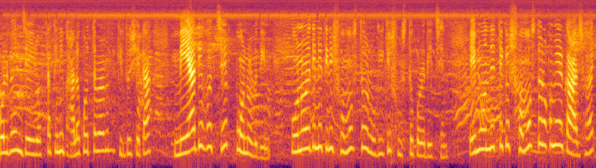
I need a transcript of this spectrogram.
বলবেন যে এই রোগটা তিনি ভালো করতে পারবেন, কিন্তু সেটা মেয়াদি হচ্ছে পনেরো দিন। পনেরো দিনে তিনি সমস্ত রোগীকে সুস্থ করে দিচ্ছেন। এই মন্দির থেকে সমস্ত রকমের কাজ হয়।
